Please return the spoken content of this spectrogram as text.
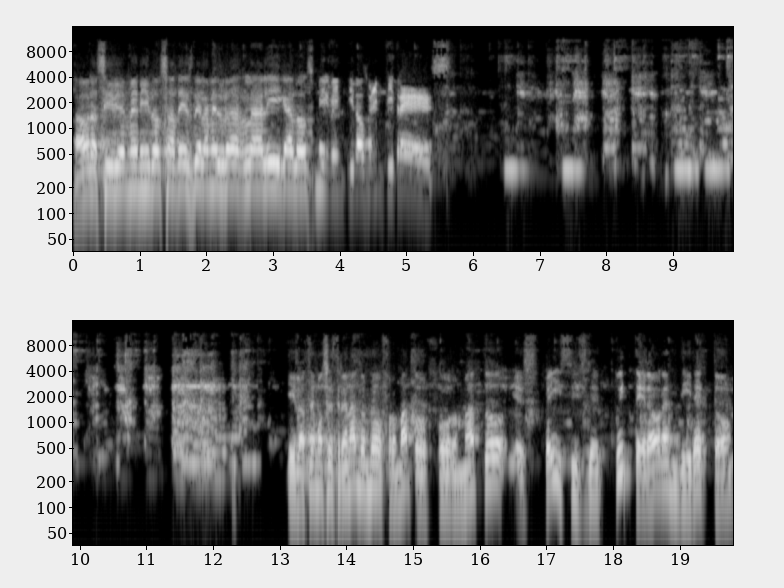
Ahora sí, bienvenidos a Desde la Medular, la Liga 2022-23. Y lo hacemos estrenando un nuevo formato, formato Spaces de Twitter, ahora en directo.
